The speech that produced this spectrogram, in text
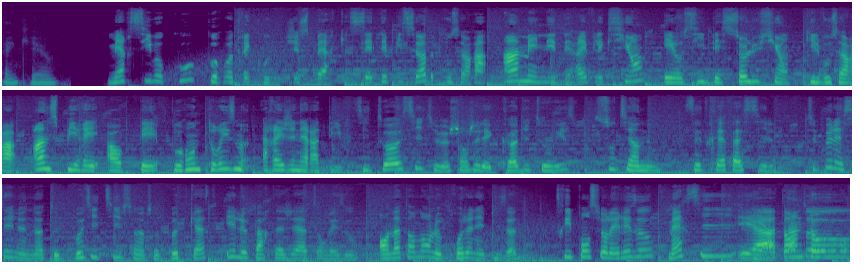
Thank you. Merci beaucoup pour votre écoute. J'espère que cet épisode vous aura amené des réflexions et aussi des solutions, qu'il vous aura inspiré à opter pour un tourisme régénératif. Si toi aussi tu veux changer les codes du tourisme, soutiens-nous. C'est très facile. Tu peux laisser une note positive sur notre podcast et le partager à ton réseau. En attendant le prochain épisode, tripons sur les réseaux. Merci et, à, tantôt.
